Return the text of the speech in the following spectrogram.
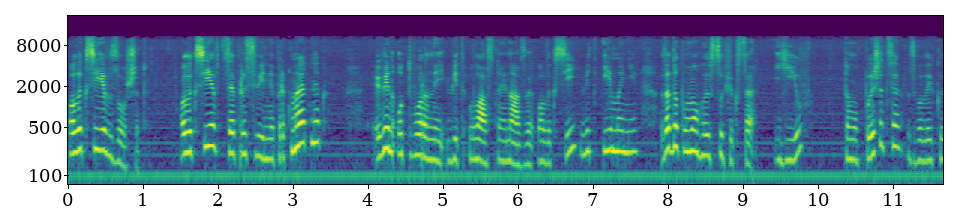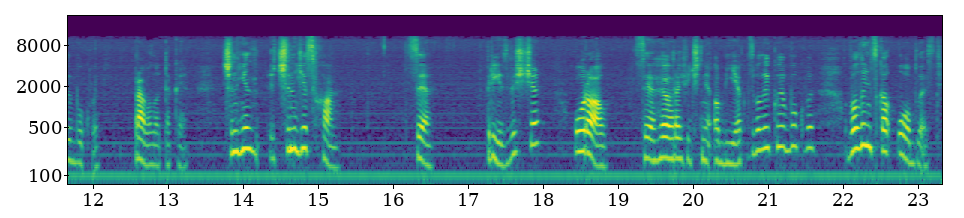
Олексієв зошит. Олексієв це присвійний прикметник. Він утворений від власної назви Олексій від імені за допомогою суфікса їв, тому пишеться з великої букви. Правило таке. Чингіз, Чингісхан це прізвище, Урал це географічний об'єкт з великої букви, Волинська область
